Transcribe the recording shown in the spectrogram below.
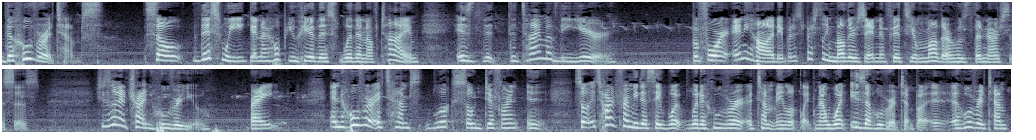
the Hoover attempts. So this week, and I hope you hear this with enough time, is the, the time of the year before any holiday, but especially Mother's Day, and if it's your mother who's the narcissist, she's going to try and hoover you, right? And Hoover attempts look so different. And so it's hard for me to say what, what a Hoover attempt may look like. Now, what is a Hoover attempt? A, a Hoover attempt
